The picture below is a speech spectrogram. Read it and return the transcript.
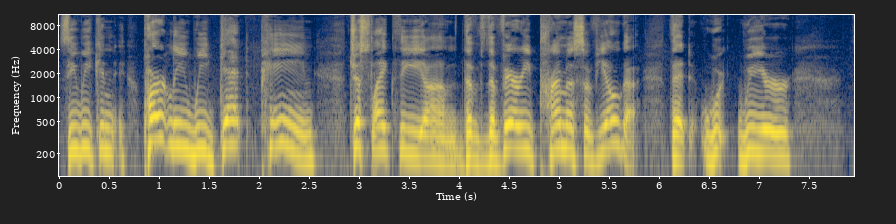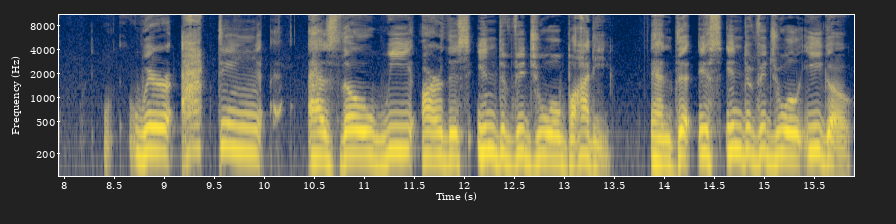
See, we can partly we get pain just like the um, the the very premise of yoga that we're, we're we're acting as though we are this individual body and this individual ego,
